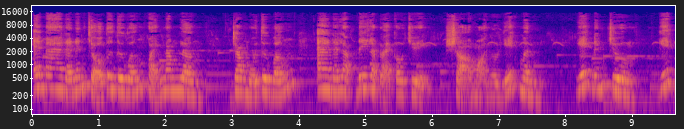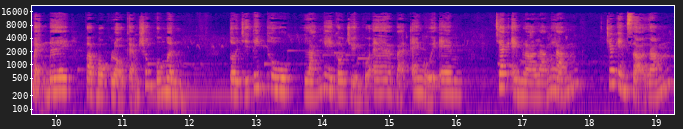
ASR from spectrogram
Emma đã đến chỗ tôi tư vấn khoảng 5 lần. Trong buổi tư vấn, A đã lặp đi lặp lại câu chuyện, sợ mọi người ghét mình, ghét đến trường, ghét bạn B và bộc lộ cảm xúc của mình. Tôi chỉ tiếp thu, lắng nghe câu chuyện của A và an ủi em. Chắc em lo lắng lắm, chắc em sợ lắm.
